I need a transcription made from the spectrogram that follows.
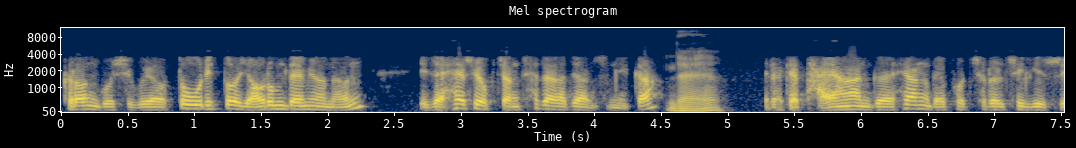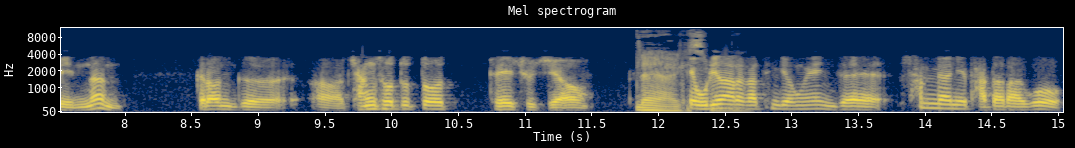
그런 곳이고요. 또 우리 또 여름 되면은 이제 해수욕장 찾아가지 않습니까? 네. 이렇게 다양한 그 해양 레포츠를 즐길 수 있는 그런 그 어, 장소도 또 돼주죠. 네, 알겠습니다. 우리나라 같은 경우에 이제 삼면이 바다라고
